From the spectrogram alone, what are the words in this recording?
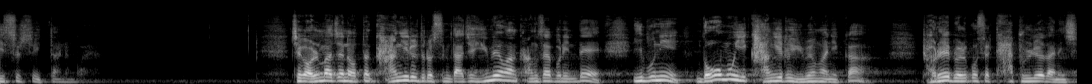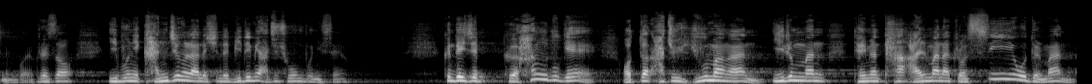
있을 수 있다는 거예요. 제가 얼마 전에 어떤 강의를 들었습니다. 아주 유명한 강사분인데 이분이 너무 이 강의로 유명하니까 별의별 곳을 다 불려다니시는 거예요. 그래서 이분이 간증을 나누시는데 믿음이 아주 좋은 분이세요. 근데 이제 그 한국에 어떤 아주 유망한 이름만 되면 다 알만한 그런 CEO들만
